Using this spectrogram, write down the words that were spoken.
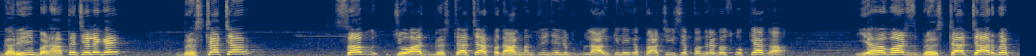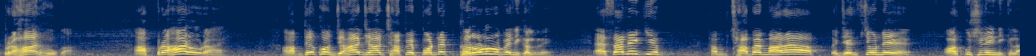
गरीबी बढ़ाते चले गए। भ्रष्टाचार सब जो आज भ्रष्टाचार प्रधानमंत्री जी ने लाल किले के प्राचीर से पंद्रह अगस्त को क्या कहा? यह वर्ष भ्रष्टाचार पे प्रहार होगा। अब प्रहार हो रहा है। आप देखो जहाँ जहाँ छापे पड़ रहे, करोड़ों रुपए निकल रहे ऐसा नहीं कि हम छापे मारा, एजेंसियों ने और कुछ नहीं निकला।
